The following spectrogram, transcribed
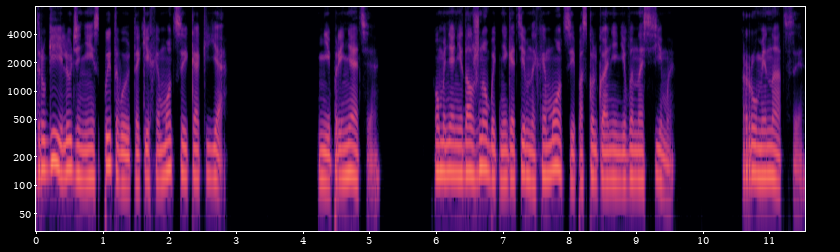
Другие люди не испытывают таких эмоций, как я. Непринятие. У меня не должно быть негативных эмоций, поскольку они невыносимы. Руминации.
